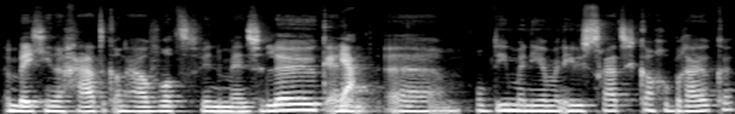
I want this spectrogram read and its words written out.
een beetje in de gaten kan houden... van wat vinden mensen leuk. En Ja. ehm, op die manier mijn illustraties kan gebruiken.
